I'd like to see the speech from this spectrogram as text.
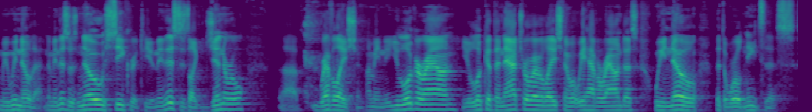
I mean, we know that. I mean, this is no secret to you. I mean, this is like general uh, revelation. I mean, you look around, you look at the natural revelation of what we have around us, we know that the world needs this.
